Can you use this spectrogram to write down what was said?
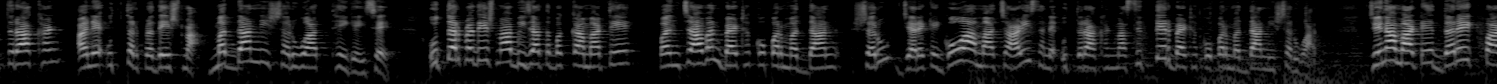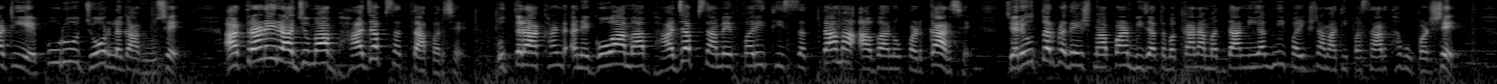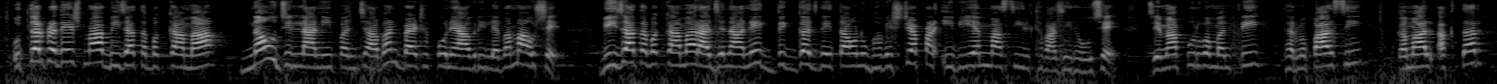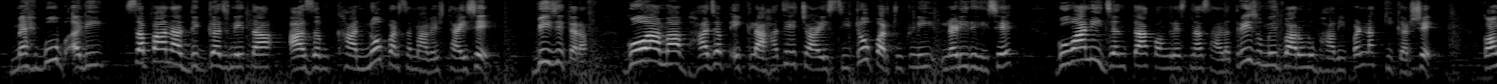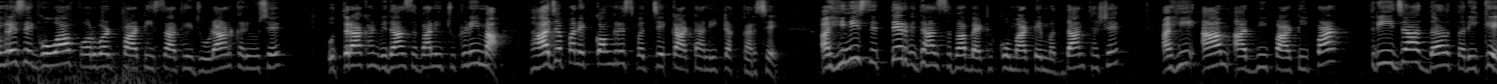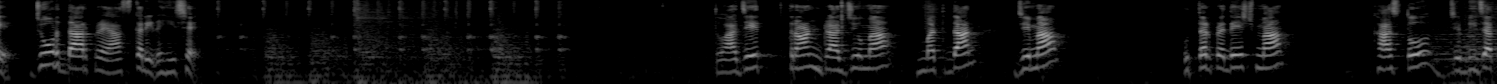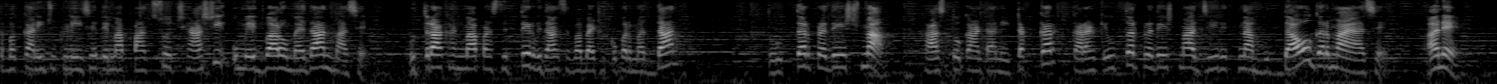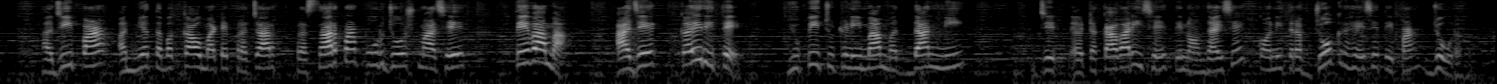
ઉત્તરાખંડ અને ઉત્તર પ્રદેશમાં મતદાનની શરૂઆત થઈ ગઈ છે. ઉત્તર પ્રદેશમાં બીજા તબક્કા માટે પંચાવન બેઠકો પર મતદાન શરૂ, જ્યારે કે ગોવામાં ચાળીસ અને ઉત્તરાખંડમાં સિત્તેર બેઠકો પર મતદાનની શરૂઆત. જેના માટે દરેક પાર્ટીએ પૂરું જોર લગાવ્યું છે. આ ત્રણેય રાજ્યોમાં ભાજપ સત્તા પર છે. ઉત્તરાખંડ અને ગોવામાં ભાજપ સામે ફરીથી સત્તામાં આવવાનો પડકાર છે. જ્યારે ઉત્તર પ્રદેશમાં પણ બીજા તબક્કાના મતદાનની અગ્નિ પરીક્ષામાંથી પસાર થવું પડશે. ઉત્તર પ્રદેશમાં બીજા તબક્કામાં નવ જિલ્લાની પંચાવન બેઠકોને આવરી લેવામાં આવશે. બીજા તબક્કામાં રાજ્યના અનેક દિગ્ગજ નેતાઓનું ભવિષ્ય પણ ઈવીએમમાં સીલ થવા જઈ રહ્યું છે. જેમાં પૂર્વ મંત્રી ધર્મપાલસિંહ કમાલ અખ્તર, મહેબૂબ અલી, સપાના દિગ્ગજ નેતા આઝમ ખાનનો પણ સમાવેશ થાય છે. બીજી તરફ, ગોવામાં ભાજપ એકલા હાથે ચાળીસ સીટો પર ચૂંટણી લડી રહી છે. ગોવાની જનતા કોંગ્રેસના સાડત્રીસ ઉમેદવારોનું ભાવિ પણ નક્કી કરશે. કોંગ્રેસે ગોવા ફોરવર્ડ પાર્ટી સાથે જોડાણ કર્યું છે. ઉત્તરાખંડ વિધાનસભાની ચૂંટણીમાં ભાજપ અને કોંગ્રેસ વચ્ચે કાંટાની ટક્કર છે. અહીંની સિત્તેર વિધાનસભા બેઠકો માટે મતદાન થશે. અહીં આમ આદમી પાર્ટી પણ ત્રીજા દળ તરીકે જોરદાર પ્રયાસ કરી રહી છે. તો આજે ત્રણ રાજ્યોમાં મતદાન, જેમાં ઉત્તર પ્રદેશમાં ખાસ તો જે બીજા તબક્કાની ચૂંટણી છે, તેમાં પાંચસો છ્યાસી ઉમેદવારો મેદાનમાં છે. ઉત્તરાખંડમાં પણ સિત્તેર વિધાનસભા બેઠકો પર મતદાન. તો ઉત્તર પ્રદેશમાં ખાસ તો કાંટાની ટક્કર, કારણ કે ઉત્તર પ્રદેશમાં જે રીતના મુદ્દાઓ ગરમાયા છે અને હજી પણ અન્ય તબક્કાઓ માટે પ્રચાર, પ્રસાર પણ પૂરજોશમાં છે, તેવામાં આજે કઈ રીતે યુપી ચૂંટણીમાં મતદાનની જે ટકાવારી છે તે નોંધાય છે, કોની તરફ જોક રહે છે તે પણ જોવું રહ્યું.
